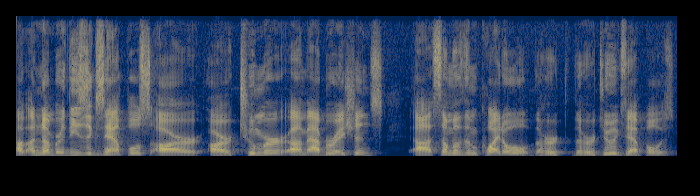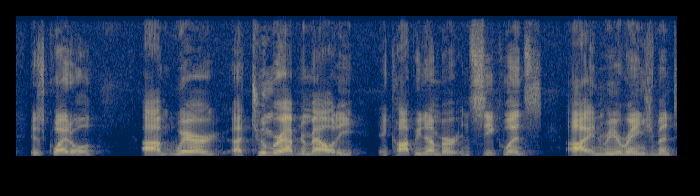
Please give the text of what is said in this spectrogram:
A, number of these examples are, are tumor um, aberrations, uh, some of them quite old. The, HER, the HER2 example is, is quite old, um, where tumor abnormality in copy number, in sequence, uh, in rearrangement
